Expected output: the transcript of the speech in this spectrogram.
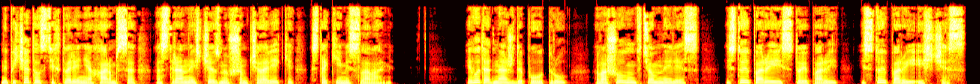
напечатал стихотворение Хармса о странно исчезнувшем человеке с такими словами. И вот однажды поутру вошел он в темный лес, и с той поры, и с той поры, и с той поры исчез.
